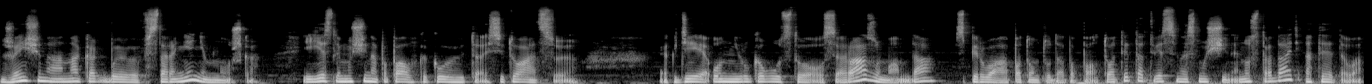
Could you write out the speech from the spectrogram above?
Женщина, она как бы в стороне немножко. И если мужчина попал в какую-то ситуацию, где он не руководствовался разумом, да, сперва, а потом туда попал, то от это ответственность мужчины. Но страдать от этого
